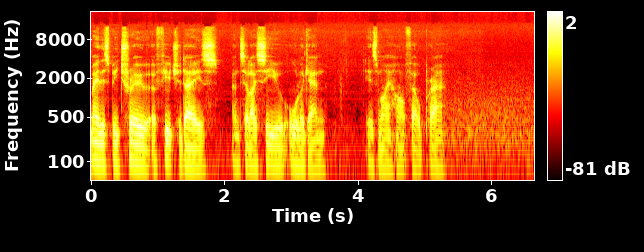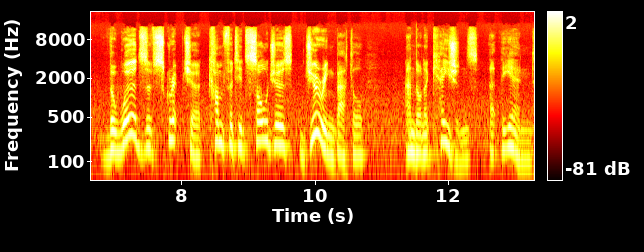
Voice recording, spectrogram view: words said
May this be true of future days until I see you all again, is my heartfelt prayer. The words of Scripture comforted soldiers during battle and on occasions at the end.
